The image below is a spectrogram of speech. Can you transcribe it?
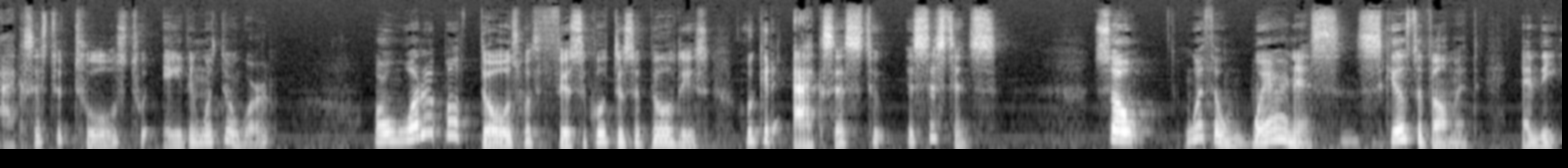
access to tools to aid them with their work. Or what about those with physical disabilities who get access to assistance? So, with awareness, skills development, and the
